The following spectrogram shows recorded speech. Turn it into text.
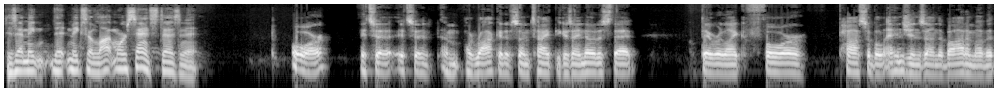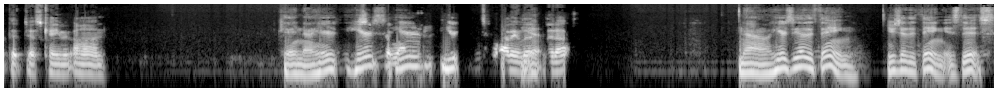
Does that make that makes a lot more sense, doesn't it? Or it's a it's a, a, a rocket of some type because I noticed that there were like four possible engines on the bottom of it that just came on. Okay, now here here's So, here here How they lit, Yeah. lit up. now here's the other thing. Here's the other thing is this.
